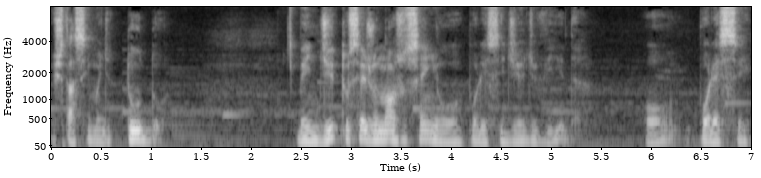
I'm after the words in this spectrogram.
Está acima de tudo Bendito seja o nosso Senhor por esse dia de vida, ou por esse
